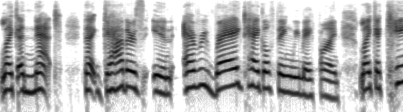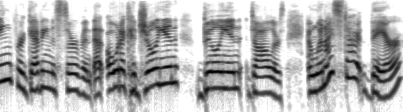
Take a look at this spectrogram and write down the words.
Like a net that gathers in every ragtaggle thing we may find, like a king forgiving a servant that owed a cajillion billion dollars. And when I start there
